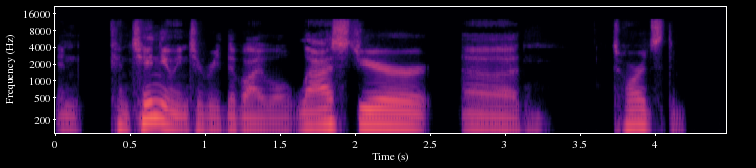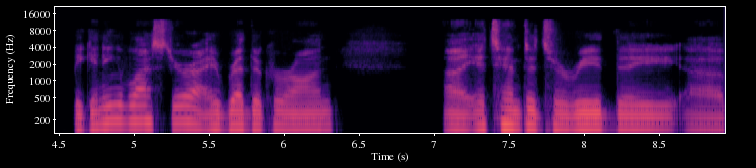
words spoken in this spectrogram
and continuing to read the Bible. Last year, uh, towards the beginning of last year, I read the Quran. I attempted to read the uh,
